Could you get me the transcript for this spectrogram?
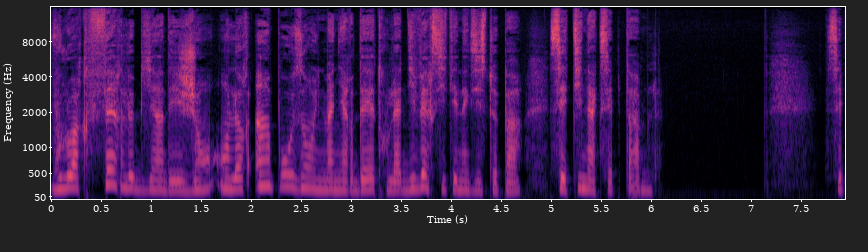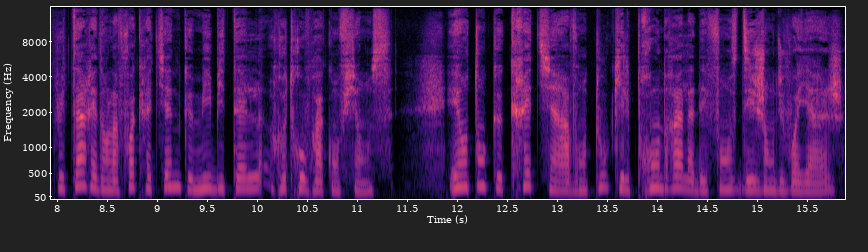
Vouloir faire le bien des gens en leur imposant une manière d'être où la diversité n'existe pas, c'est inacceptable. C'est plus tard et dans la foi chrétienne que Mébitel retrouvera confiance, et en tant que chrétien avant tout qu'il prendra la défense des gens du voyage,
